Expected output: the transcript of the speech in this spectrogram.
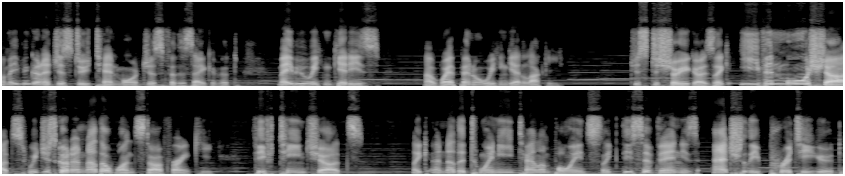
I'm even going to just do 10 more just for the sake of it. Maybe we can get his uh, weapon or we can get lucky. Just to show you guys, like, even more shards. We just got another one-star Franky. 15 shards. Like, another 20 talent points. Like, this event is actually pretty good.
